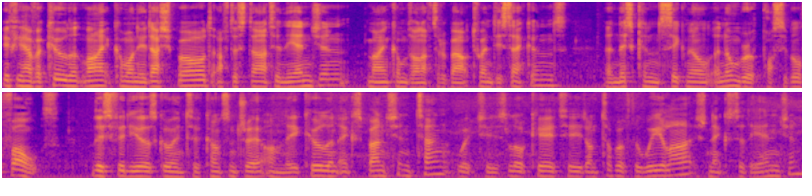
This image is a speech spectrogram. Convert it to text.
If you have a coolant light come on your dashboard after starting the engine, mine comes on after about 20 seconds and this can signal a number of possible faults. This video is going to concentrate on the coolant expansion tank which is located on top of the wheel arch next to the engine.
